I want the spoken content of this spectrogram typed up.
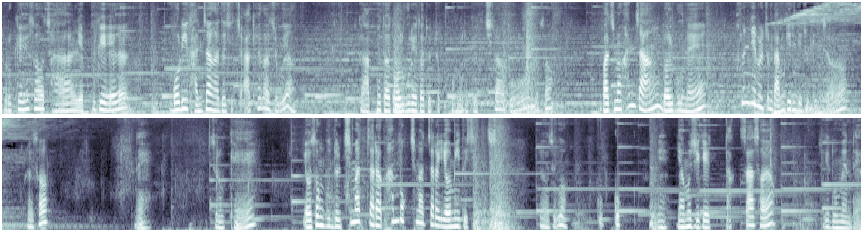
저렇게 해서 잘 예쁘게 머리 단장하듯이 쫙 해가지고요. 이렇게 앞에다 얼굴에다도 조금 이렇게 칠하고 그래서 마지막 한 장 넓은에 푸른 잎을 좀 남기는 게 좋겠죠. 그래서 네 저렇게 여성분들 치맛자락 한복 치맛자락 여미듯이 그래가지고 꾹꾹 예, 야무지게 딱 싸서요 저기 놓으면 돼요.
